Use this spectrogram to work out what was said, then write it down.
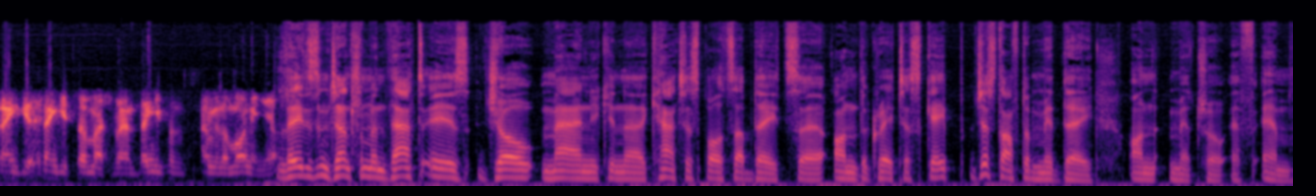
thank you, thank you so much, man. Thank you for the time in the morning. Yeah? Ladies and gentlemen, that is Joe Mann. You can uh, catch his sports updates uh, on The Great Escape just after midday on Metro FM.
